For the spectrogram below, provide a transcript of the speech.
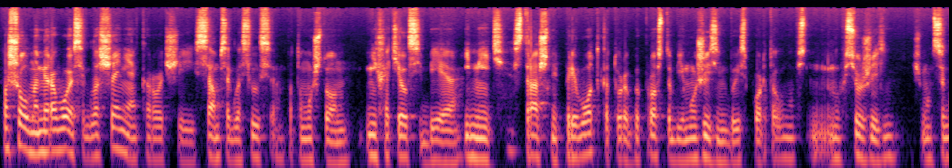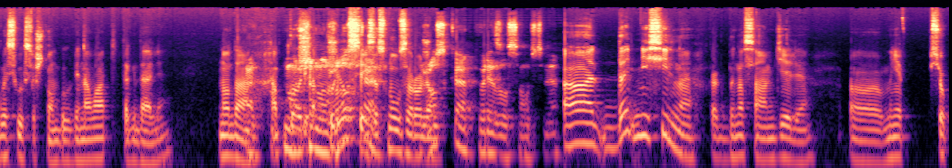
пошел на мировое соглашение, короче, и сам согласился, потому что он не хотел себе иметь страшный привод, который бы просто ему жизнь бы испортил, ну, ну, всю жизнь. В общем, он согласился, что он был виноват и так далее. Ну да, а машину жестко, и заснул за рулем. Жестко врезался он в тебя? А, да не сильно, как бы на самом деле. А, мне все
